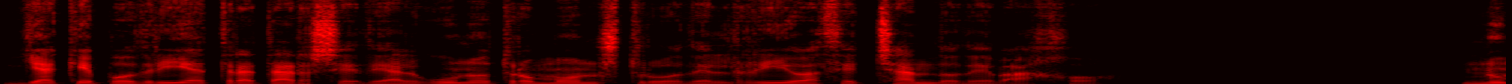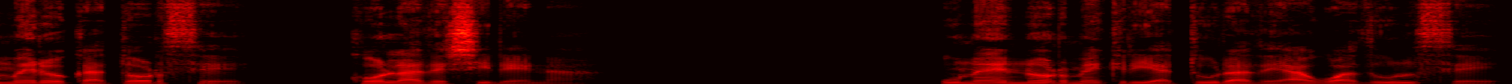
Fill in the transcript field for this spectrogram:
ya que podría tratarse de algún otro monstruo del río acechando debajo. Número 14. Cola de sirena. Una enorme criatura de agua dulce,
